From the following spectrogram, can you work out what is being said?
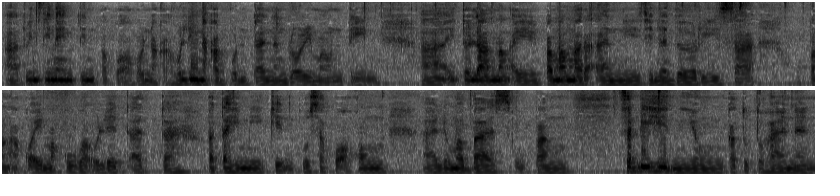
Ah, 2019 pa po ako naka, huling nakapunta ng Glory Mountain. Ah, ito lamang ay pamamaraan ni Senadori sa upang ako ay makuha ulit at ah, patahimikin. Kusa po akong ah, lumabas upang sabihin yung katotohanan.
